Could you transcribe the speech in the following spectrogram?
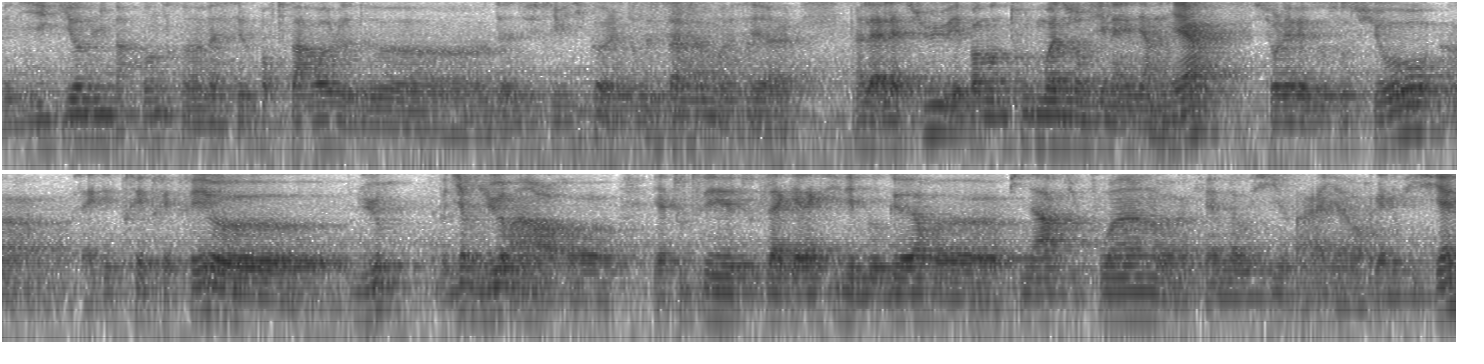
Mais Didier Guillaume, lui, par contre, euh, ben, c'est le porte-parole de, euh, de l'industrie viticole. Donc, C'est de ça. toute façon, ouais, euh, là-dessus. Et pendant tout le mois de janvier l'année dernière, sur les réseaux sociaux, euh, ça a été très très très euh, dur. On peut dire dur. hein. Alors, euh, il y a toutes les, toute la galaxie des blogueurs, euh, Pinard, Dupoint, euh, qui aiment là aussi, pareil, organe officiel.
